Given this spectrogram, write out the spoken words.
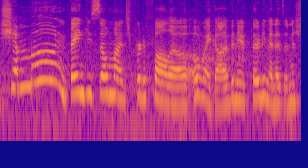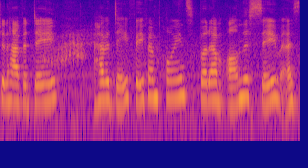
Shamoon, thank you so much for the follow. Oh my god, I've been here 30 minutes and I should have a day, have a day faith and points, but I'm on the same as,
